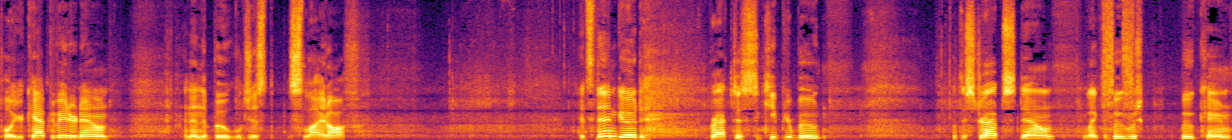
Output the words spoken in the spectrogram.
Pull your captivator down. And then the boot will just slide off. It's then good practice to keep your boot with the straps down like the boot was boot came.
